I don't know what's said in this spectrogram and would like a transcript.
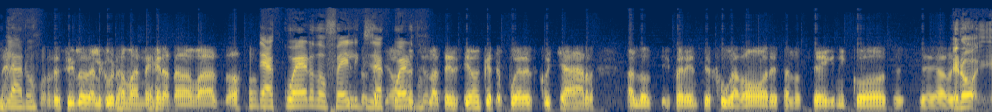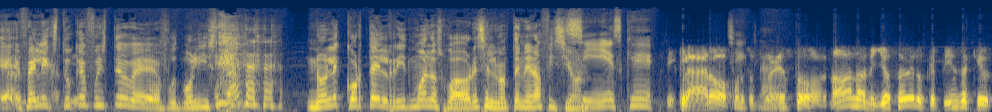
Claro. Por decirlo de alguna manera, nada más, ¿no? De acuerdo, Félix, de acuerdo. Mucho la atención que se puede escuchar a los diferentes jugadores, a los técnicos. Este, a Pero, eh, Félix, tú que fuiste eh, futbolista, ¿no le corta el ritmo a los jugadores el no tener afición? Sí, es que... Sí, claro, por supuesto. No, no, yo soy de los que piensa que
